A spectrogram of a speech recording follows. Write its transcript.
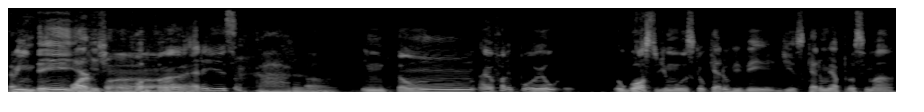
Green Day, For a gente, Fun. For Fun, era isso. Caramba. Então, aí eu falei, pô, eu, eu gosto de música, eu quero viver disso, quero me aproximar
